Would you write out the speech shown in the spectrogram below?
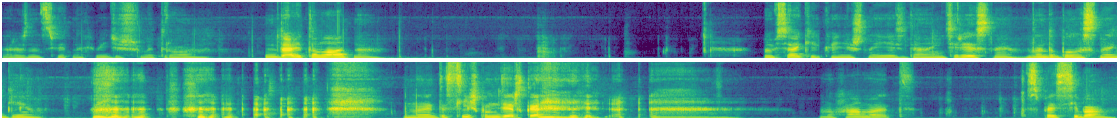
Разноцветных видишь в метро. Да, это ладно. Ну, всякие, конечно, есть, да, интересные. Надо было с ноги. Ну, это слишком дерзко. Мухаммад. Спасибо.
